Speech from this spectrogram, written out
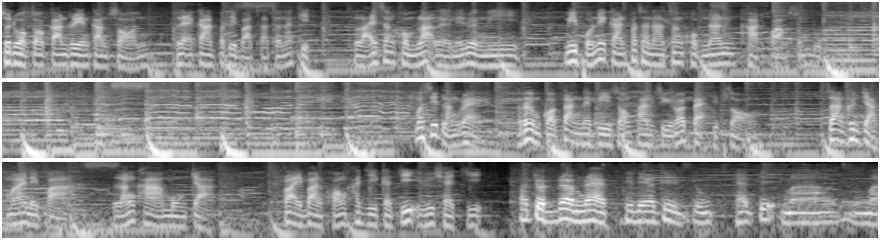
สะดวกต่อการเรียนการสอนและการปฏิบัติศาสนกิจ หลายสังคมละเลยในเรื่องนี้ มีผลในการพัฒนาสังคมนั้นขาดความสมบูรณ์ มัสยิดหลังแรกเริ่มก่อตั้งในปี 2482 สร้างขึ้นจากไม้ในป่า หลังคามุงจาก ใกล้บ้านของฮัจิกะจิหรือแชจิพอจุดเริ่มแรกทีเดียวที่ลุงแพทจิมามา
